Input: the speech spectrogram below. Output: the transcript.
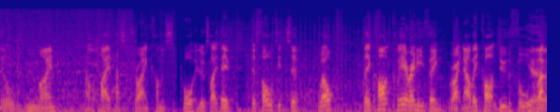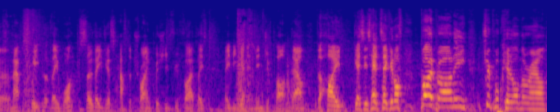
little Wu mine. Now the Hyde has to try and come and support. It looks like they've defaulted to well. They can't clear anything right now. They can't do the full Yeah. map, map sweep that they want, so they just have to try and push him through Fireplace. Maybe get a ninja plant down. The Hyde gets his head taken off by Barney. Triple kill on the round.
